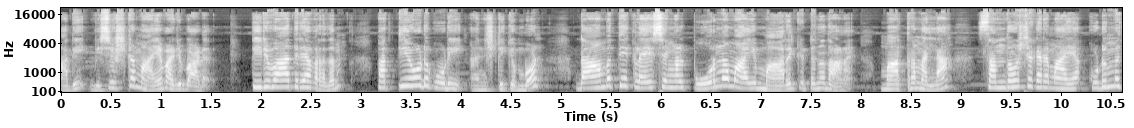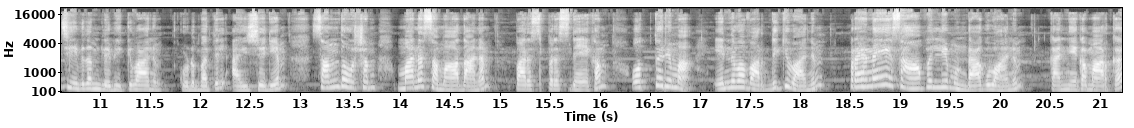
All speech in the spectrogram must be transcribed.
അതിവിശിഷ്ടമായ വഴിപാട്. തിരുവാതിര വ്രതം ഭക്തിയോടുകൂടി അനുഷ്ഠിക്കുമ്പോൾ ദാമ്പത്യ ക്ലേശങ്ങൾ പൂർണമായും മാറിക്കിട്ടുന്നതാണ്. മാത്രമല്ല സന്തോഷകരമായ കുടുംബജീവിതം ലഭിക്കുവാനും കുടുംബത്തിൽ ഐശ്വര്യം സന്തോഷം മനസമാധാനം പരസ്പര സ്നേഹം ഒത്തൊരുമ എന്നിവ വർദ്ധിക്കുവാനും പ്രണയ സാഫല്യം ഉണ്ടാകുവാനും കന്യകമാർക്ക്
